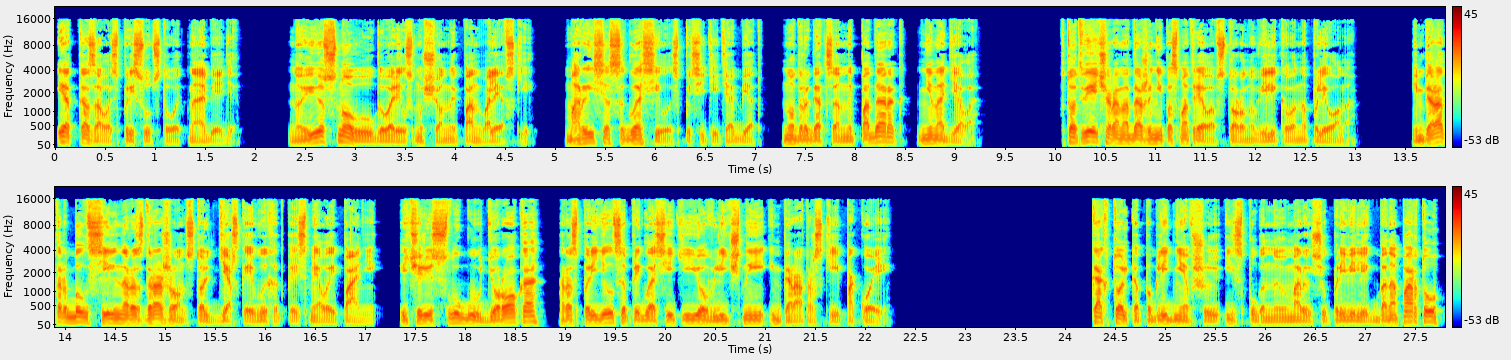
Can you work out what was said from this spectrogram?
и отказалась присутствовать на обеде. Но ее снова уговорил смущенный пан Валевский. Марыся согласилась посетить обед, но драгоценный подарок не надела. В тот вечер она даже не посмотрела в сторону великого Наполеона. Император был сильно раздражен столь дерзкой выходкой смелой пани и через слугу Дюрока распорядился пригласить ее в личные императорские покои. Как только побледневшую и испуганную Марысю привели к Бонапарту,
